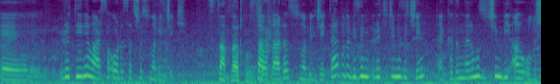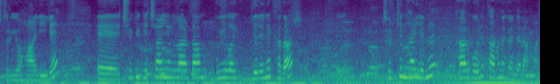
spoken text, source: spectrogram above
e, ürettiği ne varsa orada satışa sunabilecek. Standlar kurulacak. Statlarda sunabilecekler. Bu da bizim üreticimiz için, yani kadınlarımız için bir ağ oluşturuyor haliyle. E, çünkü geçen yıllardan bu yıla gelene kadar e, Türkiye'nin her yerine kargo ile tarhana gönderen var.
